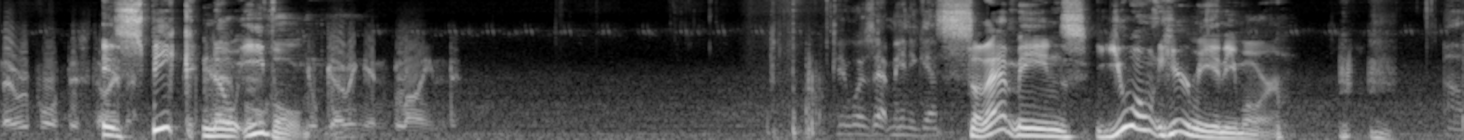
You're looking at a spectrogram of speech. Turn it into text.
No report this time. is speak Be no evil. You're going in blind. Okay, what does that mean again? So that means you won't hear me anymore. Oh,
